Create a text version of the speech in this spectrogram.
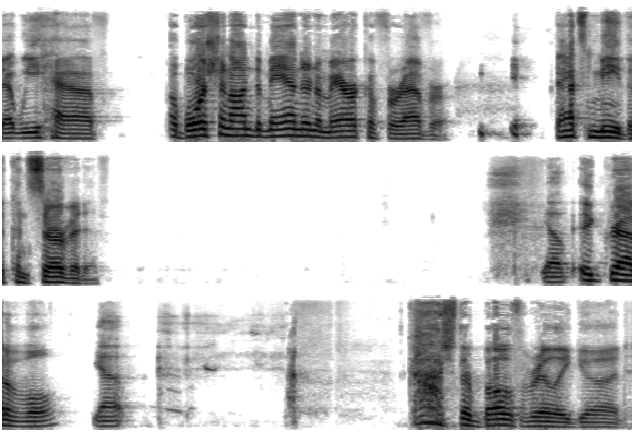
that we have abortion on demand in america forever that's me the conservative Yep. incredible Yep. gosh they're both really good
